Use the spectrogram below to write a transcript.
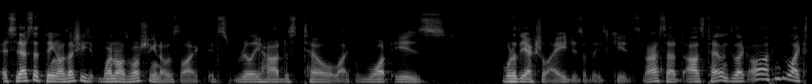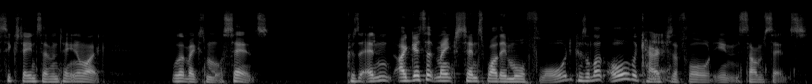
And See, that's the thing. I was actually when I was watching it, I was like, it's really hard to tell like what is what are the actual ages of these kids. And I started asked Taylor, and she's like, oh, I think they're like 16, 17. I'm like, well, that makes more sense. Because and I guess it makes sense why they're more flawed. Because a lot all the characters Yeah. are flawed in some sense.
